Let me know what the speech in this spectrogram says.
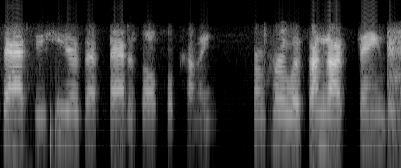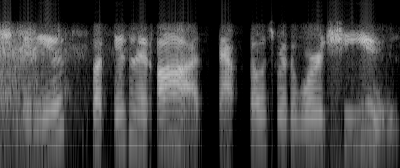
sad to hear that that is also coming from her lips. I'm not saying that it is, but isn't it odd that those were the words she used?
